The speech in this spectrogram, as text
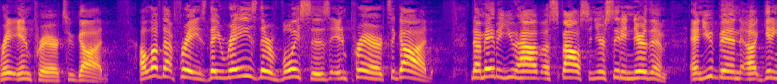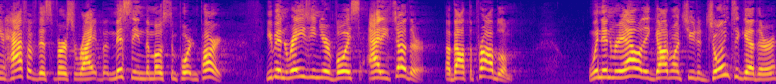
in prayer to God. I love that phrase. They raised their voices in prayer to God. Now, maybe you have a spouse and you're sitting near them, and you've been uh, getting half of this verse right, but missing the most important part. You've been raising your voice at each other about the problem. When in reality, God wants you to join together,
